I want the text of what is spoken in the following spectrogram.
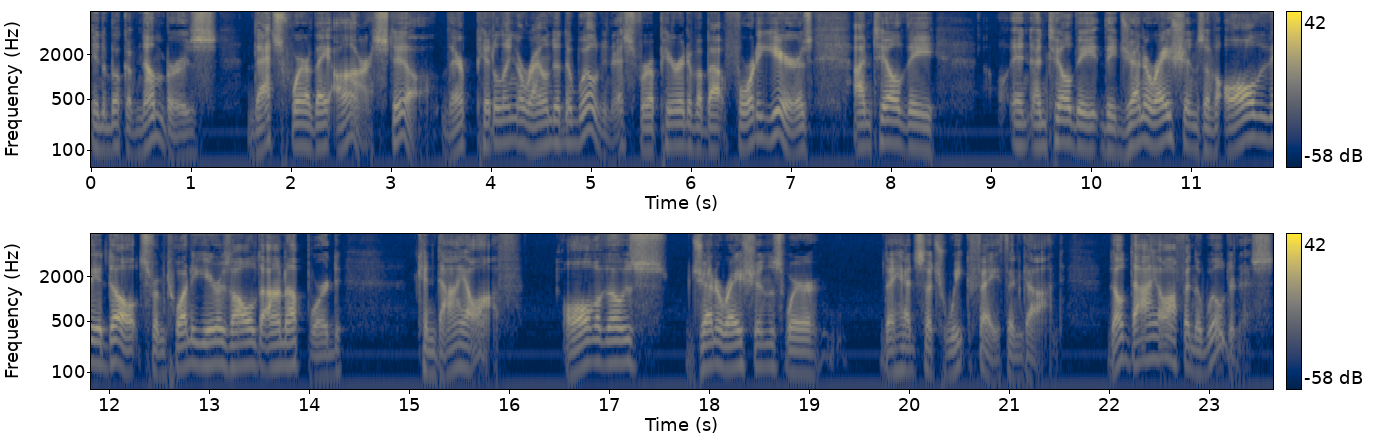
in the book of Numbers, that's where they are still. They're piddling around in the wilderness for a period of about 40 years until the until the, the generations of all of the adults from 20 years old on upward can die off. All of those generations where they had such weak faith in God, they'll die off in the wilderness.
